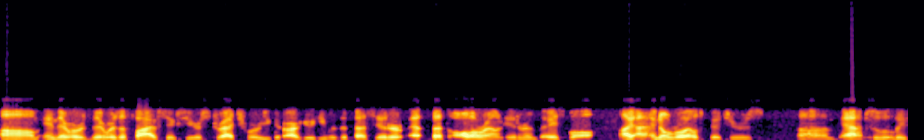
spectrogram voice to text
Um, and there were there was a five six year stretch where you could argue he was the best hitter, best all around hitter in baseball. I, I know Royals pitchers um, absolutely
